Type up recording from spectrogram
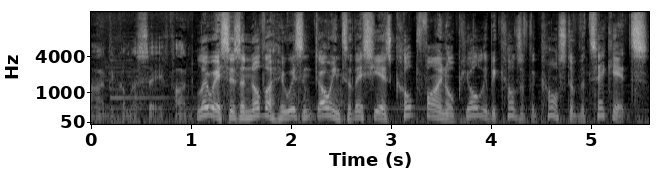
I become a City fan. Lewis is another who isn't going to this year's Cup final purely because of the cost of the tickets.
